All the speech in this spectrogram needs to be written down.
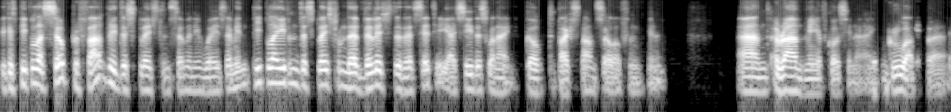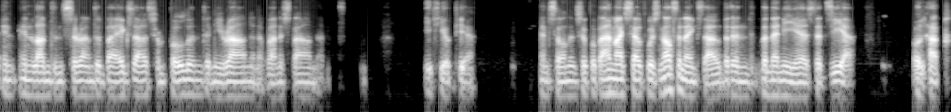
because people are so profoundly displaced in so many ways. I mean, people are even displaced from their village to their city. I see this when I go to Pakistan so often, you know. And around me, of course, you know, I grew up uh, in, in London surrounded by exiles from Poland and Iran and Afghanistan and Ethiopia and so on and so forth. I myself was not an exile, but in the many years that Zia ul Haq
